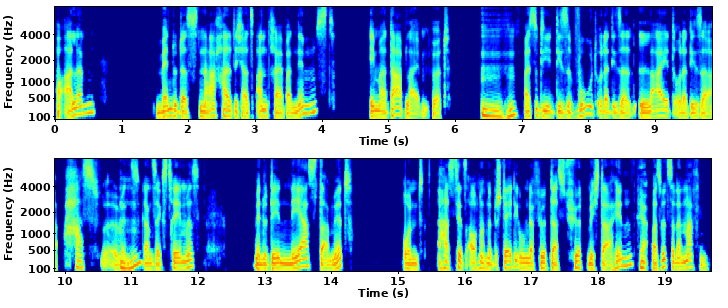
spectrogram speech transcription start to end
vor allem, wenn du das nachhaltig als Antreiber nimmst, immer da bleiben wird. Mhm. Weißt du, die, diese Wut oder dieser Leid oder dieser Hass, äh, wenn es mhm. ganz extrem ist, wenn du den nährst damit, und hast jetzt auch noch eine Bestätigung dafür, das führt mich dahin. Ja. Was willst du dann machen?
